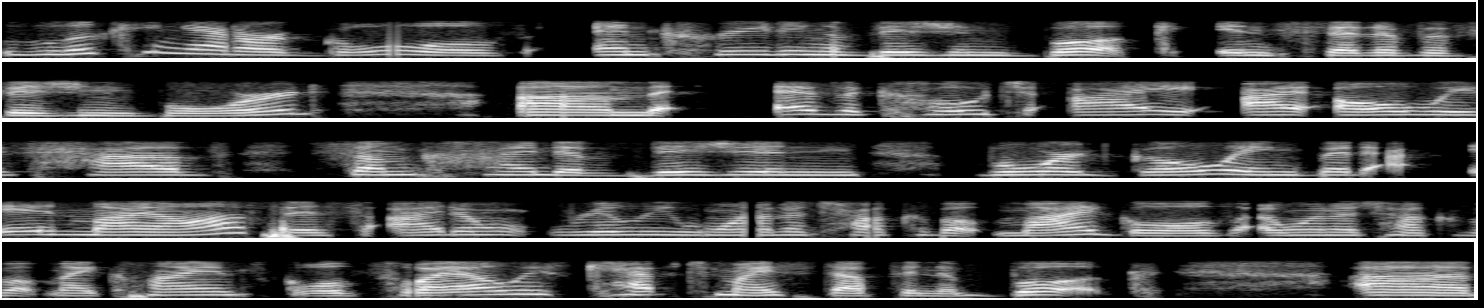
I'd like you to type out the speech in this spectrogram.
looking at our goals and creating a vision book instead of a vision board um, as a coach, I I always have some kind of vision board going, but in my office, I don't really want to talk about my goals. I want to talk about my clients' goals. So I always kept my stuff in a book. Uh,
